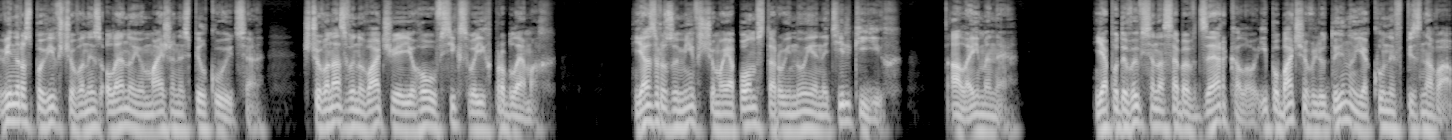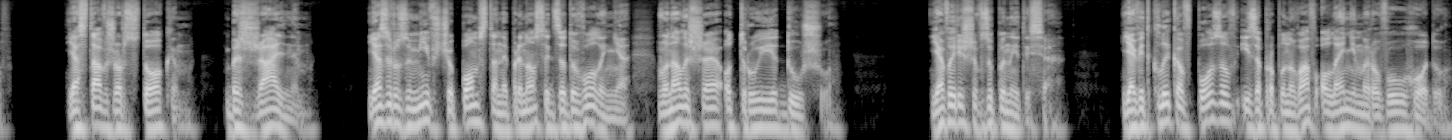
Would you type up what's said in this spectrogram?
Він розповів, що вони з Оленою майже не спілкуються, що вона звинувачує його у всіх своїх проблемах. Я зрозумів, що моя помста руйнує не тільки їх, але й мене. Я подивився на себе в дзеркало і побачив людину, яку не впізнавав. Я став жорстоким, безжальним. Я зрозумів, що помста не приносить задоволення, вона лише отруює душу. Я вирішив зупинитися. Я відкликав позов і запропонував Олені мирову угоду.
